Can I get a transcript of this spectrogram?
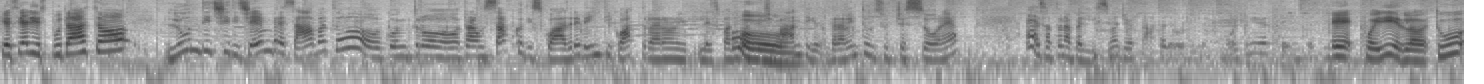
Che si è disputato L'11 dicembre, sabato, contro, tra un sacco di squadre, 24 erano le squadre Oh. partecipanti, veramente un successone. È stata una bellissima giornata, devo dire, molto divertente. e puoi dirlo, tu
